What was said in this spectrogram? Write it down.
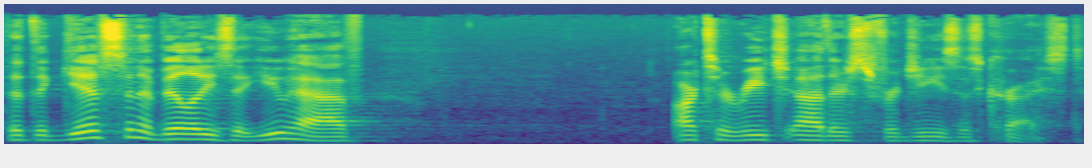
That the gifts and abilities that you have are to reach others for Jesus Christ.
